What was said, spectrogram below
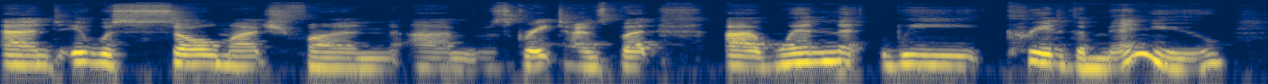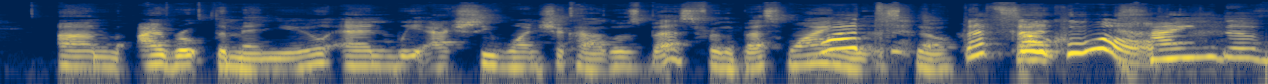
And it was so much fun. Um, it was great times. But uh, when we created the menu, um, I wrote the menu, and we actually won Chicago's best for the best wine What? list. So That's so I cool. kind of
